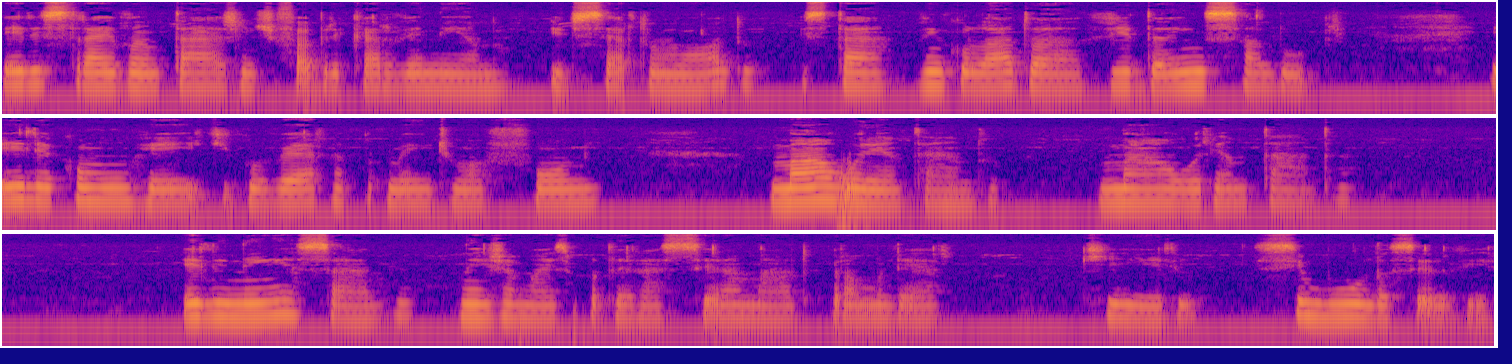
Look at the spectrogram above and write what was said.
Ele extrai vantagem de fabricar veneno e, de certo modo, está vinculado à vida insalubre. Ele é como um rei que governa por meio de uma fome mal orientado, mal orientada. Ele nem é sábio, nem jamais poderá ser amado por a mulher que ele simula servir.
